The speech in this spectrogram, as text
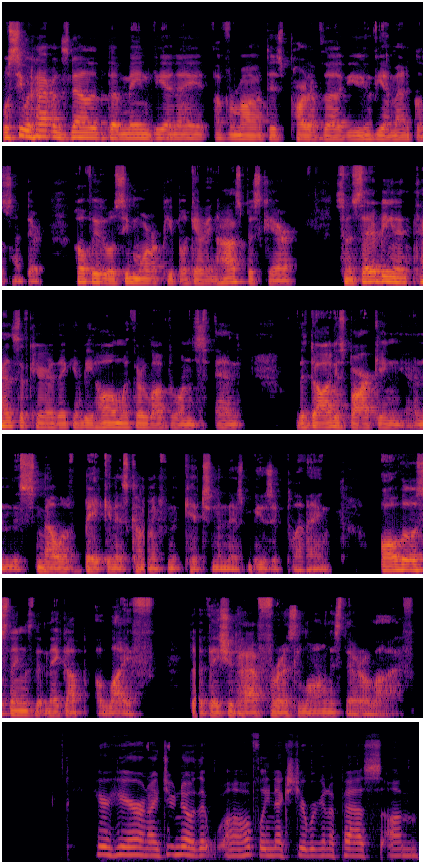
we'll see what happens now that the main VNA of Vermont is part of the UVM Medical Center. Hopefully, we'll see more people getting hospice care. So instead of being in intensive care, they can be home with their loved ones, and the dog is barking, and the smell of bacon is coming from the kitchen, and there's music playing. All those things that make up a life that they should have for as long as they're alive. Here, here, and I do know that uh, hopefully next year we're going to pass um,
